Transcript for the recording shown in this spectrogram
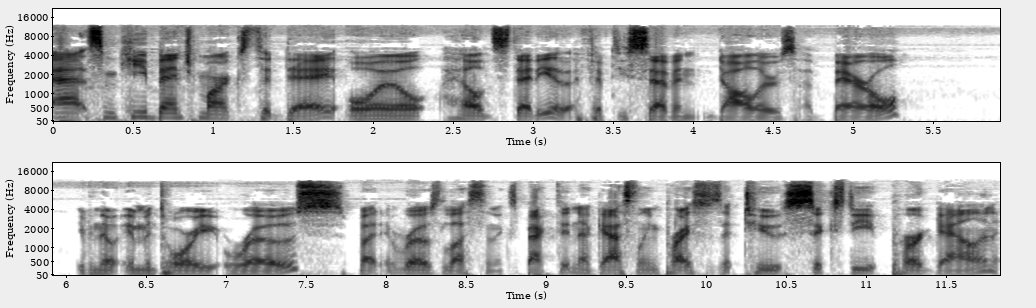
at some key benchmarks today. Oil held steady at $57 a barrel even though inventory rose, but it rose less than expected. Now, gasoline prices at 260 per gallon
